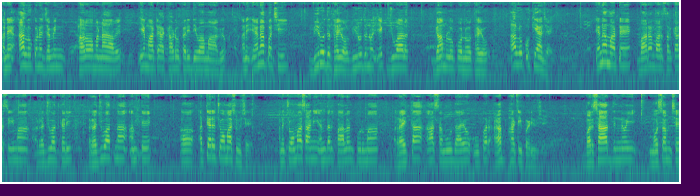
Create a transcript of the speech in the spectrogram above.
અને આ લોકોને જમીન ફાળવવામાં ના આવે એ માટે આ ખાડો કરી દેવામાં આવ્યો. અને એના પછી વિરોધ થયો. વિરોધનો એક જુવાળ ગામ લોકોનો થયો. આ લોકો ક્યાં જાય? એના માટે વારંવાર સરકારશ્રીમાં રજૂઆત કરી. રજૂઆતના અંતે અત્યારે ચોમાસું છે અને ચોમાસાની અંદર પાલનપુરમાં રહેતા આ સમુદાયો ઉપર આભ ફાટી પડ્યું છે. વરસાદની મોસમ છે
